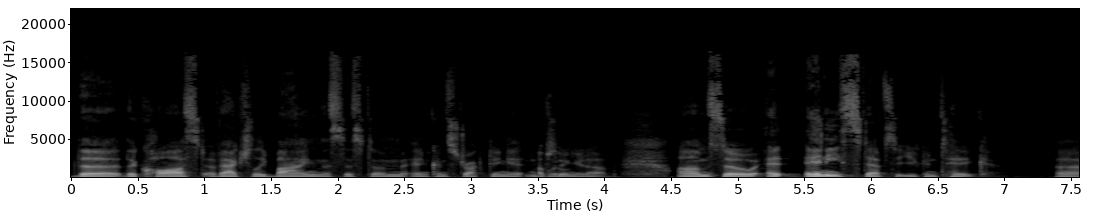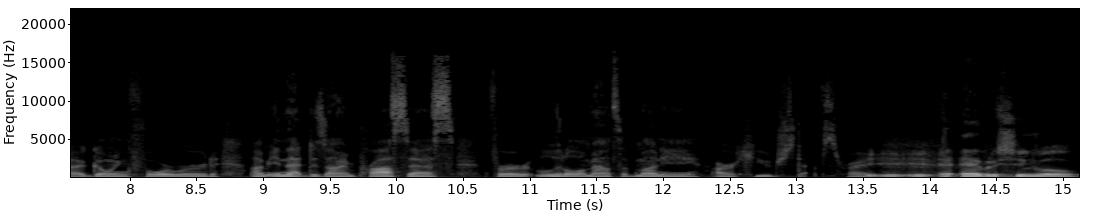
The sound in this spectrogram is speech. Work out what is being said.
the the cost of actually buying the system and constructing it and Absolutely. putting it up. Um, so, any steps that you can take uh, going forward um, in that design process for little amounts of money are huge steps, right? It, it, every single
